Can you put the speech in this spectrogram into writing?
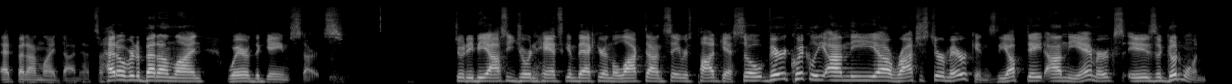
at betonline.net. So head over to betonline where the game starts. Joe DiBiase, Jordan Hanskin back here on the Locked On Sabres podcast. So, very quickly on the uh, Rochester Americans, the update on the Amerks is a good one.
